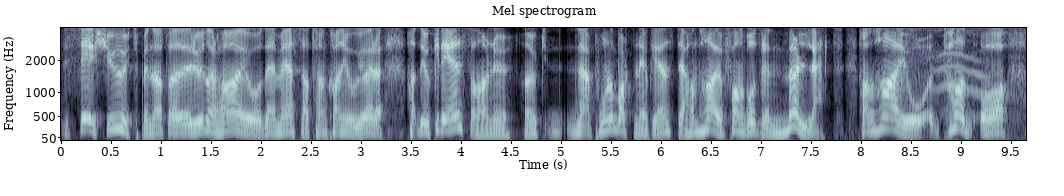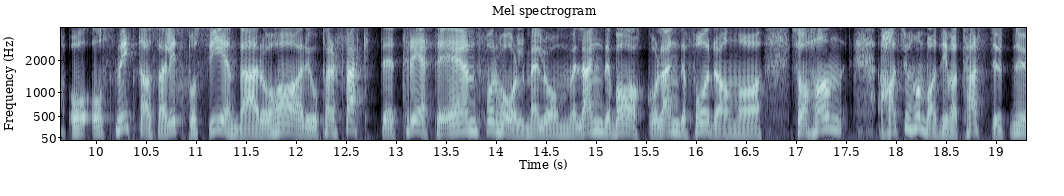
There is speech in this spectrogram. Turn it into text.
det ser jo ikke ut, men at Runar har jo det med seg at han kan jo gjøre Det er jo ikke det eneste han har nå. Han jo Nei, pornobarten er jo ikke det eneste. Han har jo faen gått for en møllet. Han har jo tatt og, og, og snitta seg litt på siden der, og har jo perfekt tre-til-én-forhold mellom lengde bak og lengde foran. Og, så han Jeg tror han bare driver og tester ut nå.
